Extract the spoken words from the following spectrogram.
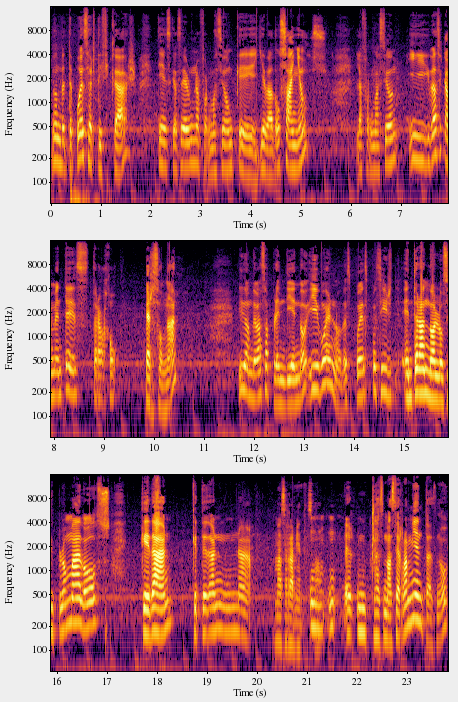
donde te puedes certificar. Tienes que hacer una formación que lleva dos años, la formación, y básicamente es trabajo personal y donde vas aprendiendo y bueno, después pues ir entrando a los diplomados que dan, que te dan una Más herramientas, ¿no? un- un- er- muchas más herramientas, ¿no?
